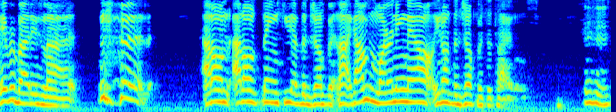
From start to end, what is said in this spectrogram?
everybody's not. I don't. I don't think you have to jump in. Like I'm learning now. You don't have to jump into titles. That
